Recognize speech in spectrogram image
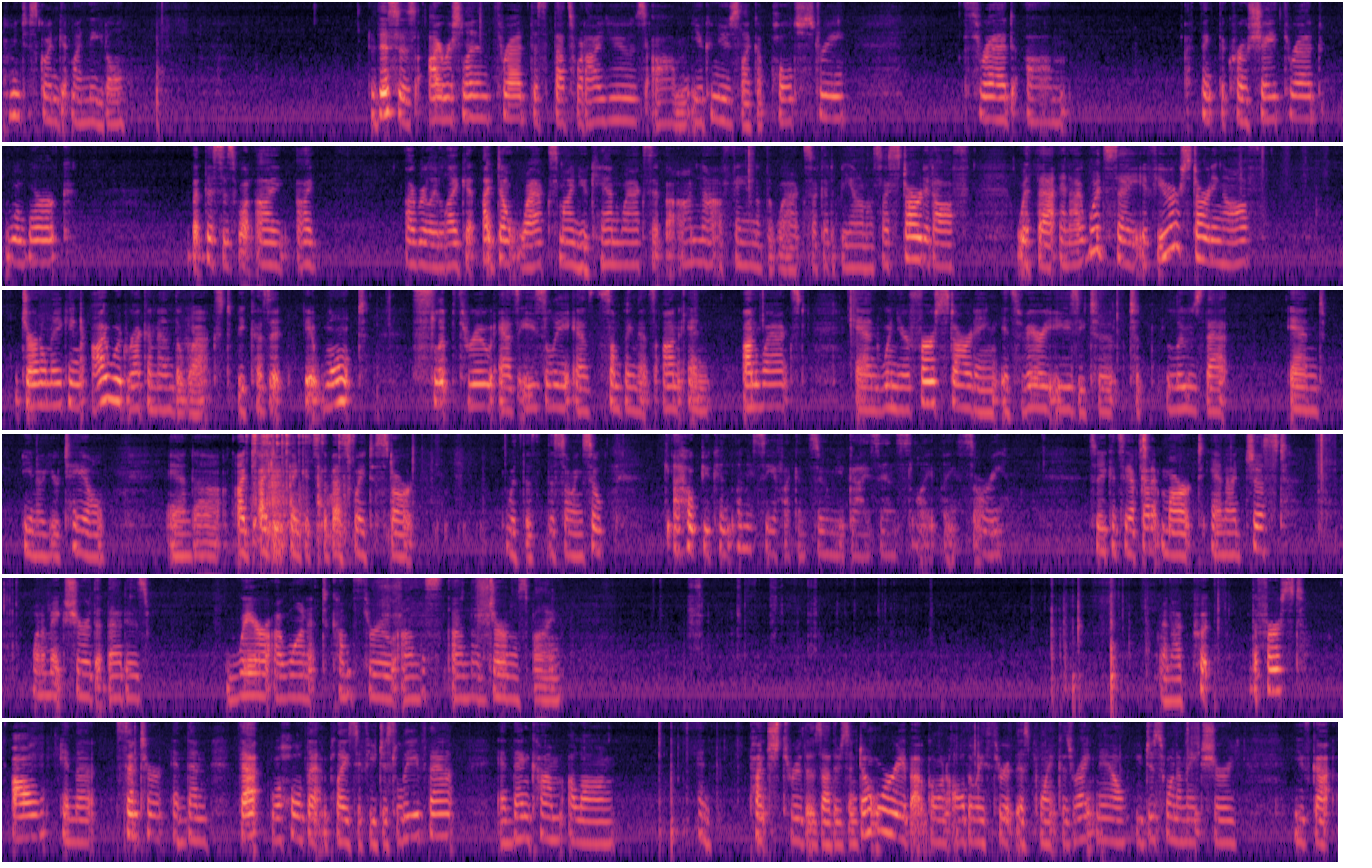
let me just go ahead and get my needle. This is Irish linen thread. This That's what I use. Um, you can use like a upholstery thread. Um, I think the crochet thread will work. But this is what I, I, I really like it. I don't wax mine. You can wax it, but I'm not a fan of the wax, i got to be honest. I started off with that. And I would say if you're starting off journal making, I would recommend the waxed because it, it won't slip through as easily as something that's un and unwaxed. And when you're first starting, it's very easy to, to lose that end, you know, your tail. And uh, I, I do think it's the best way to start with the, the sewing. So I hope you can, let me see if I can zoom you guys in slightly, sorry. So you can see I've got it marked and I just want to make sure that that is where I want it to come through on the, on the journal spine. And I put the first awl in the center and then that will hold that in place if you just leave that and then come along and punch through those others. And don't worry about going all the way through at this point because right now you just want to make sure you've got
